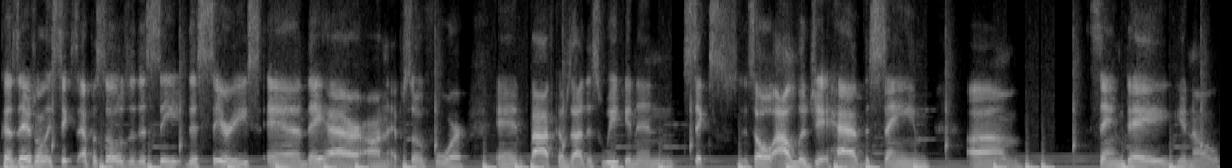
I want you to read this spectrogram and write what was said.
Because there's only six episodes of this se- this series and they are on episode four and five comes out this week and then six so i'll legit have the same um same day you know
